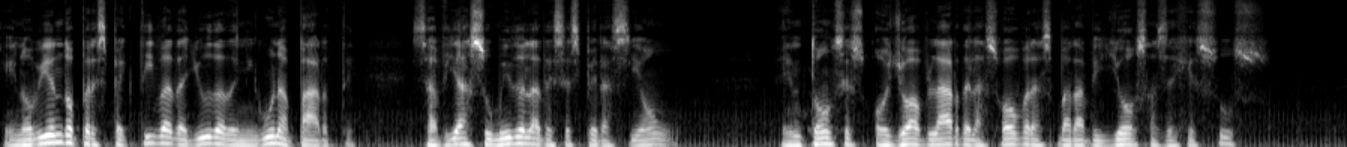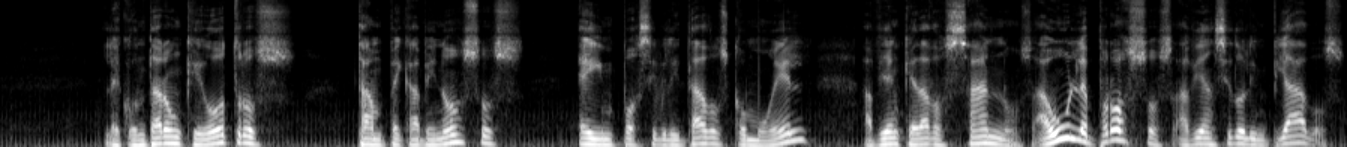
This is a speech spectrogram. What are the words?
y no viendo perspectiva de ayuda de ninguna parte, se había sumido en la desesperación. Entonces oyó hablar de las obras maravillosas de Jesús. Le contaron que otros tan pecaminosos e imposibilitados como él habían quedado sanos, aún leprosos habían sido limpiados.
